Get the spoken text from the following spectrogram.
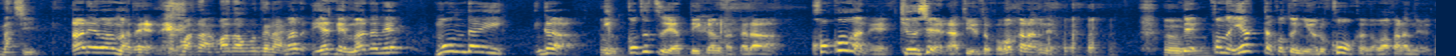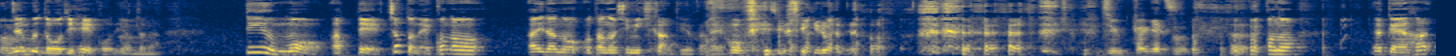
なし？あれはまだやね。まだまだ思ってない、まだやけんまだね問題が一個ずつやっていかんかったら、ここがね急所やなっていうとこ分からんのよ。うん。でこのやったことによる効果が分からんのよ、うん。全部同時並行でやったら、うん。っていうのもあってちょっとねこの間のお楽しみ期間というかね ホームページができるまでの10ヶ月。うん。このやけんは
